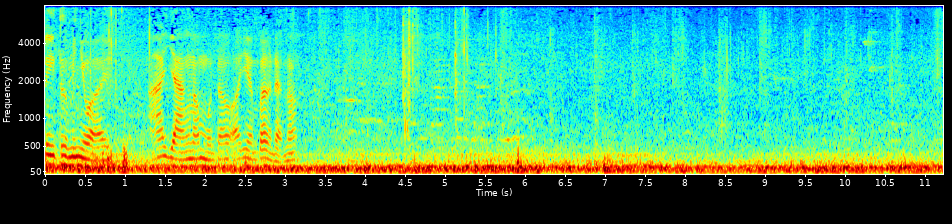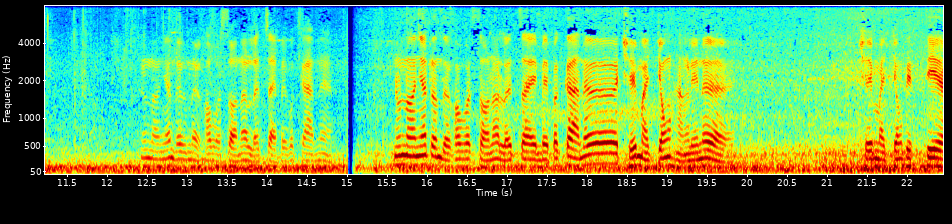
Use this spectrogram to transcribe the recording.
ni tu mi nhồi. Á giang no một đâu, ở Yên ba da no nó nó nhắn đơn được vật sò nó lật chạy về bắc can nè. Nó nó nhắn đơn được vật sò nó lật chạy về bắc can nó chế mà chống hàng lên nữa chế mà chống thịt tia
